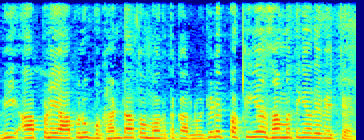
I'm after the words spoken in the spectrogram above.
ਵੀ ਆਪਣੇ ਆਪ ਨੂੰ ਬਖੰਡਾਂ ਤੋਂ ਮੁਕਤ ਕਰ ਲਓ। ਜਿਹੜੇ ਪੱਕੀਆਂ ਸੰਮਤੀਆਂ ਦੇ ਵਿੱਚ ਹੈ,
